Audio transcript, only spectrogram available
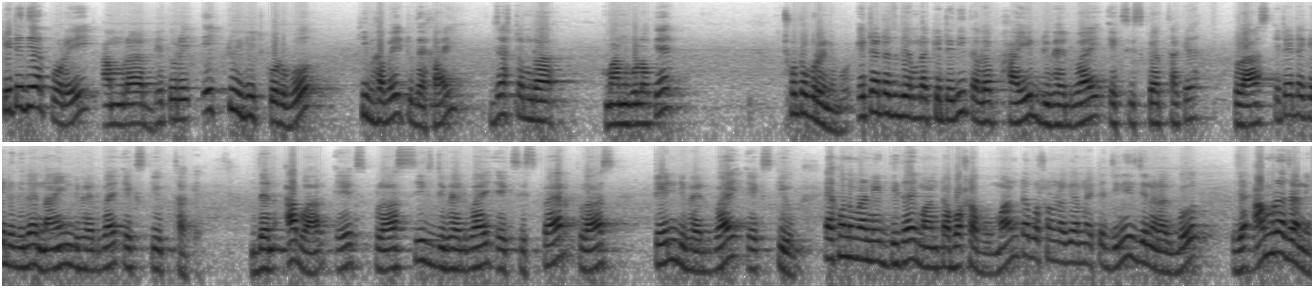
কেটে দেওয়ার পরেই আমরা ভেতরে একটু এডিট করব কীভাবে একটু দেখাই। জাস্ট আমরা মানগুলোকে ছোট করে নেব। এটা এটা যদি আমরা কেটে দিই, তাহলে five divide by x square থাকে প্লাস এটা এটা কেটে দিলে nine divide by x cube থাকে। দেন আবার x plus six divide by x square plus ten divide by x cube এখন আমরা নির্দ্বিধায় মানটা বসাবো। মানটা বসানোর আগে আমরা একটা জিনিস জেনে রাখব যে আমরা জানি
